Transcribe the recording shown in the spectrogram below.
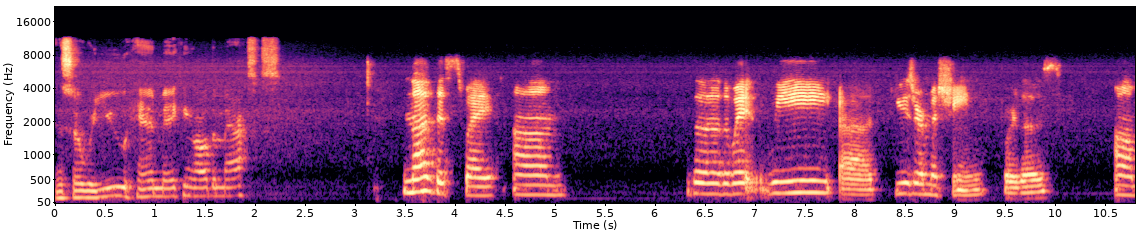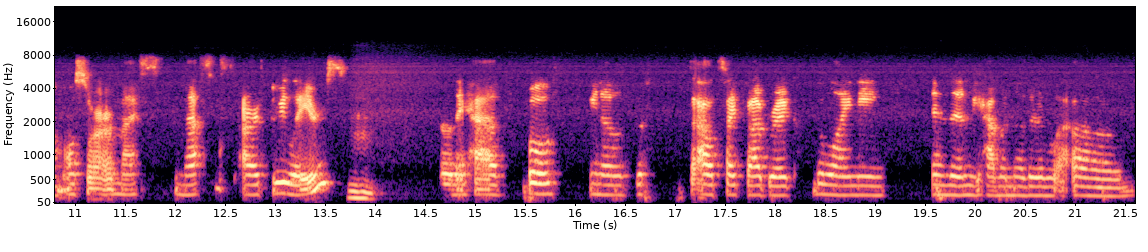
And so were you hand making all the masks? Not this way. Um, the the way we uh, use our machine for those. Um, also, our masks masks are three layers, hmm so they have both. You know, the the outside fabric, the lining, and then we have another um,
